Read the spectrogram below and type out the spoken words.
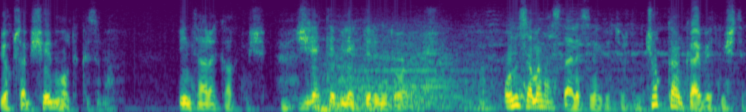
Yoksa bir şey mi oldu kızıma? İntihara kalkmış. He? Jiletle bileklerini doğramış. Onu zaman hastanesine götürdüm. Çok kan kaybetmişti.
